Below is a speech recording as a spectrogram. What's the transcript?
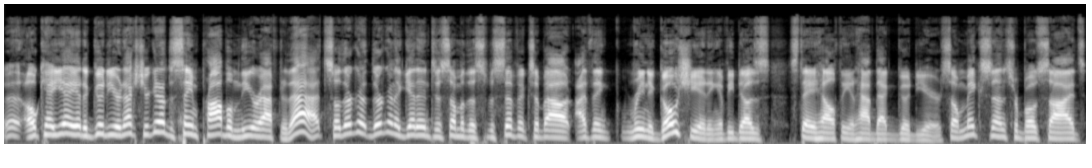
uh, okay, yeah, he had a good year next year. You're gonna have the same problem the year after that. So they're gonna they're gonna get into some of the specifics about I think renegotiating if he does stay healthy and have that good year. So it makes sense for both sides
